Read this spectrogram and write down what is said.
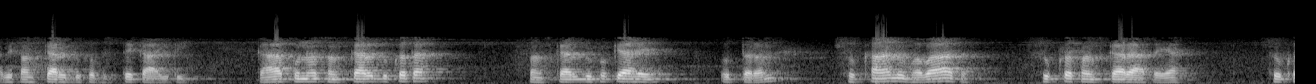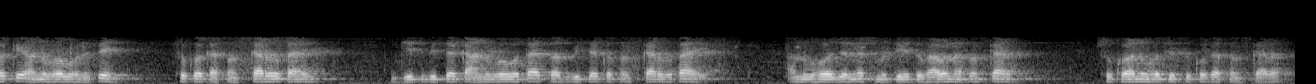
अभी संस्कार दुख पूछते का पुनः संस्कार दुखता? संस्कार दुख क्या है? उत्तरम सुखानुभवात सुख संस्कार आशया सुख के अनुभव होने से सुख का संस्कार होता है। जिस विषय का अनुभव होता है, तद विषय का संस्कार होता है। अनुभव जन्य स्मृति हेतु भावना संस्कार। सुख अनुभव से सुख का संस्कार।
